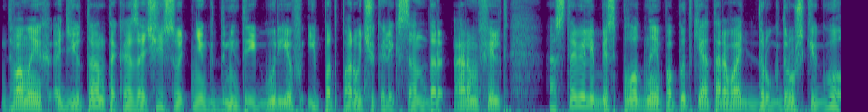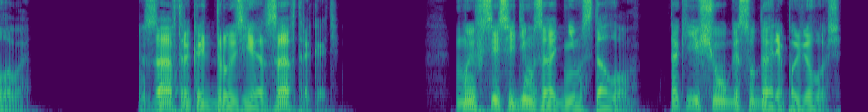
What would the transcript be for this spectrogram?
Два моих адъютанта, казачий сотник Дмитрий Гурьев и подпоручик Александр Армфельд, оставили бесплодные попытки оторвать друг дружке головы. «Завтракать, друзья, завтракать!» Мы все сидим за одним столом. Так еще у государя повелось.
